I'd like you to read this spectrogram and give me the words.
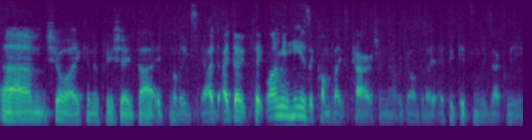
Um, sure, I can appreciate that. It's not. Ex- I, I don't think. Well, I mean, he is a complex character in that regard, but I, I think it's not exactly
